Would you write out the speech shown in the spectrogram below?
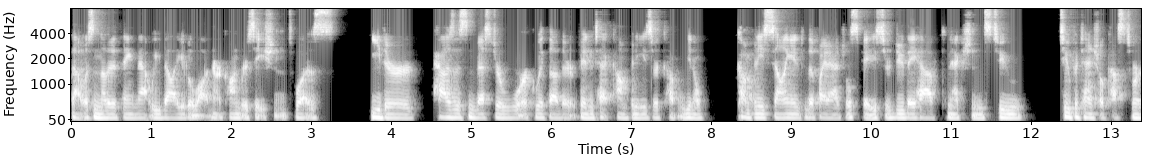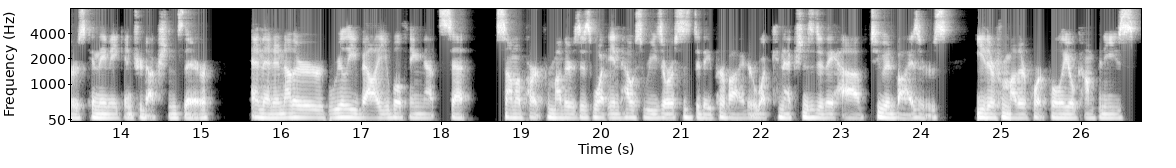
that was another thing that we valued a lot in our conversations was either has this investor work with other fintech companies or you know companies selling into the financial space or do they have connections to to potential customers? Can they make introductions there? And then another really valuable thing that set some apart from others is what in-house resources do they provide or what connections do they have to advisors either from other portfolio companies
